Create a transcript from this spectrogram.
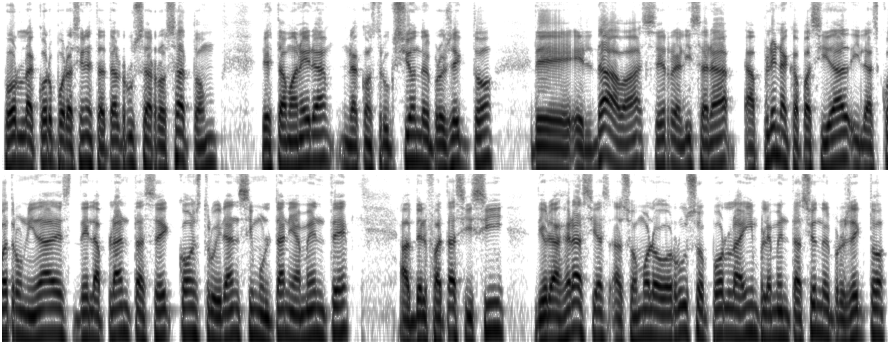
por la corporación estatal rusa Rosatom. De esta manera, la construcción del proyecto de El Dava se realizará a plena capacidad y las cuatro unidades de la planta se construirán simultáneamente Abdel Fattah Sisi dio las gracias a su homólogo ruso por la implementación del proyecto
